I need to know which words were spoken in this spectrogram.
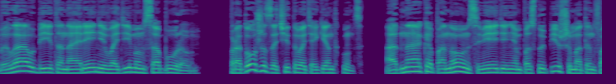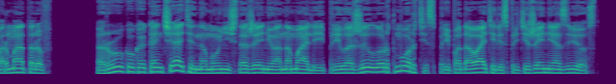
«Была убита на арене Вадимом Сабуровым», – продолжил зачитывать агент Кунц. «Однако, по новым сведениям, поступившим от информаторов, руку к окончательному уничтожению аномалий приложил лорд Мортис, преподаватель из притяжения звезд.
